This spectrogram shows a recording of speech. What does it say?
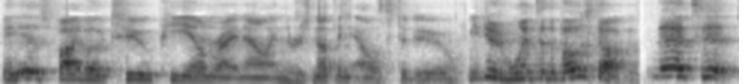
it is 5.02 p.m. right now, and there's nothing else to do. We just went to the post office. That's it.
